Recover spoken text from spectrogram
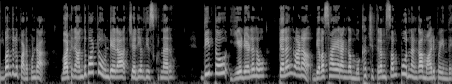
ఇబ్బందులు పడకుండా వాటిని అందుబాటులో ఉండేలా చర్యలు తీసుకున్నారు. దీంతో ఏడేళ్ళలో తెలంగాణ వ్యవసాయ రంగం ముఖ చిత్రం సంపూర్ణంగా మారిపోయింది.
